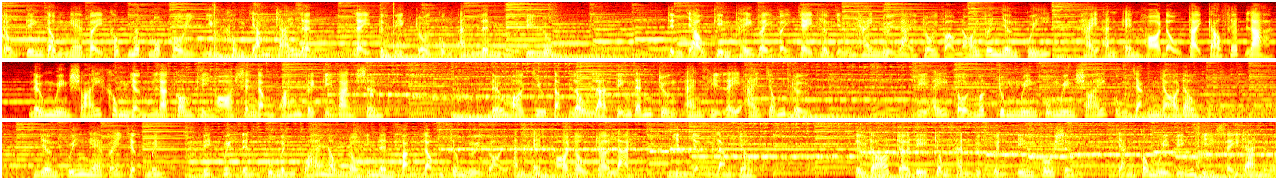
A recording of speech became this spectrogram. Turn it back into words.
Đậu tiên đồng nghe vậy khóc ngất một hồi nhưng không dám trái lệnh, lạy từ việc rồi cùng anh lên ngựa đi luôn. Trình Giảo Kim thấy vậy vậy chạy theo giữ hai người lại rồi vào nói với nhân quý, hai anh em họ đậu tài cao phép lạ, nếu nguyên soái không nhận là con thì họ sẽ nằm oán về kỳ bàn sơn. Nếu họ chiêu tập lâu la tiến đánh Trường An thì lấy ai chống cự? Khi ấy tội mất trung nguyên của nguyên soái cũng chẳng nhỏ đâu. Nhân quý nghe vậy giật mình, biết quyết định của mình quá nông nổi nên bằng lòng cho người gọi anh em họ đậu trở lại, nhìn nhận làm dâu. Từ đó trở đi trong thành được bình yên vô sự, chẳng có nguy biến gì xảy ra nữa.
